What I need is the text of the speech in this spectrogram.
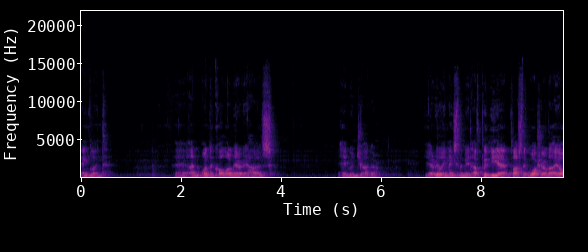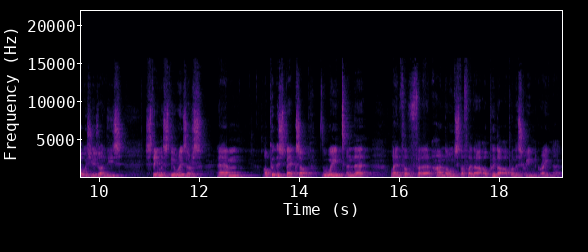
England. Uh, and on the collar there it has Edwin Jagger. Yeah, really nicely made. I've put the uh, plastic washer that I always use on these stainless steel razors. Um, I'll put the specs up, the weight and the length of uh, handle and stuff like that. I'll put that up on the screen right now.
